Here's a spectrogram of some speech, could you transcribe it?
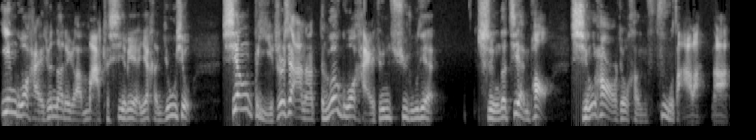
英国海军的这个 Mark 系列也很优秀。相比之下呢，德国海军驱逐舰使用的舰炮型号就很复杂了啊！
